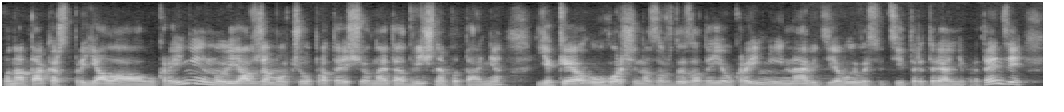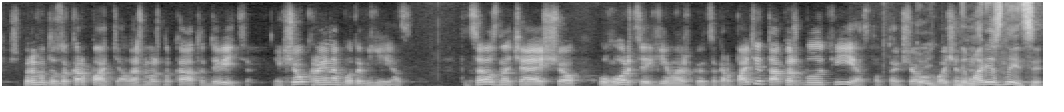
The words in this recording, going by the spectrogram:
вона також сприяла Україні. Ну я вже мовчу про те, що знаєте, одвічне питання, яке Угорщина завжди задає Україні, і навіть з'явились ці територіальні претензії з приводу Закарпаття. Але ж можна казати, дивіться, якщо Україна буде в ЄС. То це означає, що угорці, які мешкають в Закарпатті, також будуть в ЄС. Тобто, якщо ви хочете Нема різниці.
